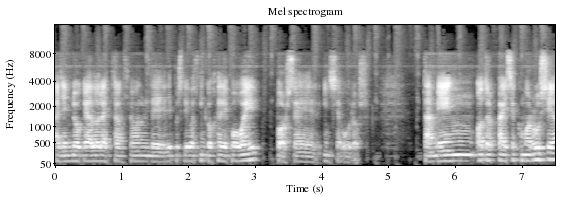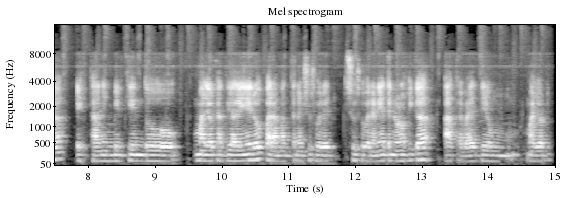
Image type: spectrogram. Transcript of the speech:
hayan bloqueado la instalación de dispositivos 5G de Huawei por ser inseguros. También otros países como Rusia están invirtiendo mayor cantidad de dinero para mantener su, soberanía tecnológica a través de una mayor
